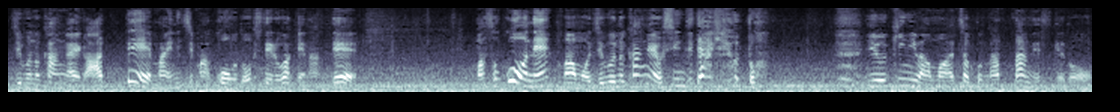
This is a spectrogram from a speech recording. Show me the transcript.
自分の考えがあって、毎日まあ行動してるわけなんで、まあそこをね、まあもう自分の考えを信じてあげようと いう気にはまあちょっとなったんですけど、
